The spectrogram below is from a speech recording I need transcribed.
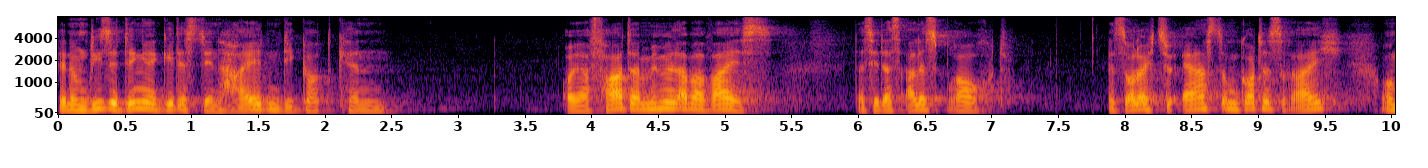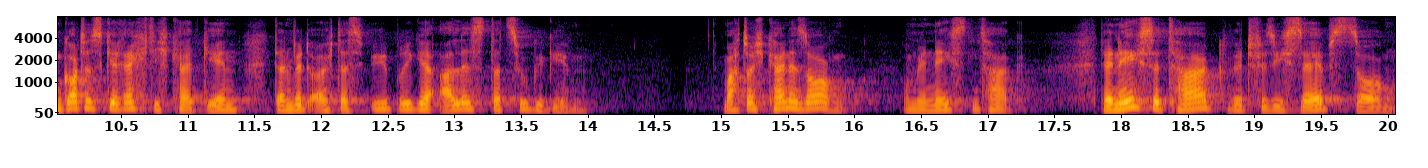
Denn um diese Dinge geht es den Heiden, die Gott kennen. Euer Vater im Himmel aber weiß, dass ihr das alles braucht. Es soll euch zuerst um Gottes Reich und Gottes Gerechtigkeit gehen, dann wird euch das Übrige alles dazugegeben. Macht euch keine Sorgen um den nächsten Tag. Der nächste Tag wird für sich selbst sorgen.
